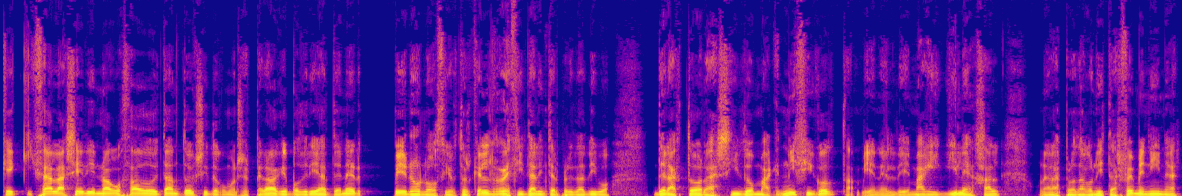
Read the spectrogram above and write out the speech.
que quizá la serie no ha gozado de tanto éxito como se esperaba que podría tener, pero lo cierto es que el recital interpretativo del actor ha sido magnífico, también el de Maggie Gyllenhaal, una de las protagonistas femeninas,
